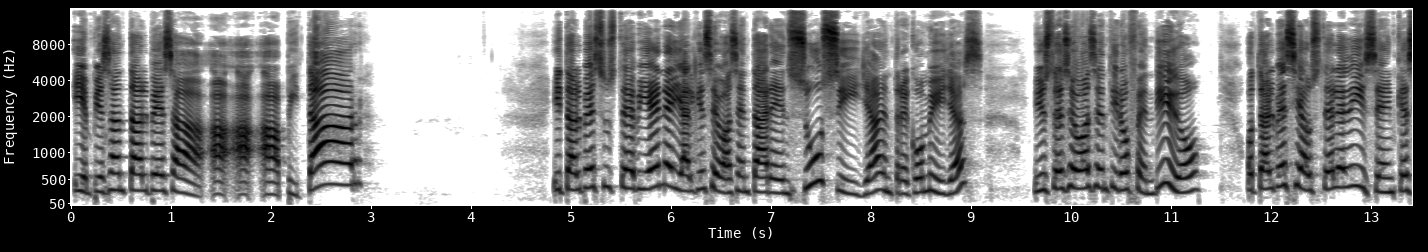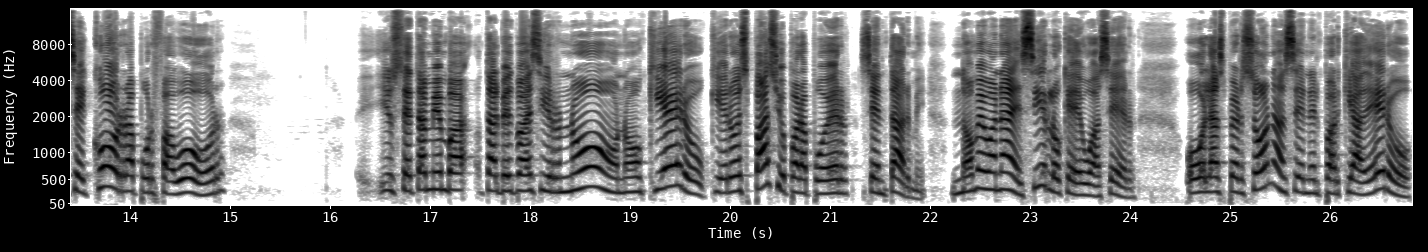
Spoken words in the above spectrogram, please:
Y empiezan tal vez a, a, a pitar Y tal vez usted viene y alguien se va a sentar en su silla, entre comillas, y usted se va a sentir ofendido. O tal vez si a usted le dicen que se corra, por favor, y usted también va, tal vez va a decir, no, no quiero, quiero espacio para poder sentarme. No me van a decir lo que debo hacer. O las personas en el parqueadero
